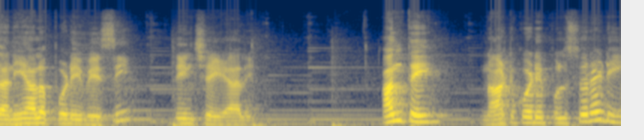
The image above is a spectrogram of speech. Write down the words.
ధనియాల పొడి వేసి దించేయాలి అంతే నాటుకోడి పులుసు రెడీ.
